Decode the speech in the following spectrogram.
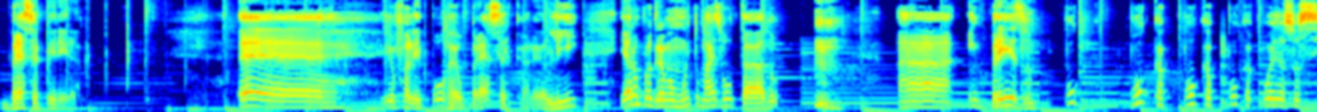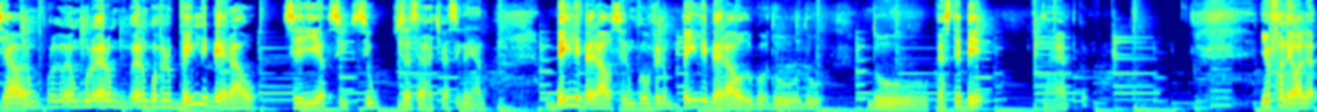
Bresser Pereira. É, eu falei, porra, é o Bresser, cara? Eu li. E era um programa muito mais voltado a empresa, pouca, pouca, pouca, pouca coisa social. Era um, era um, era um governo bem liberal. Seria, se, se o José Serra tivesse ganhado. Bem liberal, seria um governo bem liberal do, do, do, do PSDB, na época. E eu falei, olha,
